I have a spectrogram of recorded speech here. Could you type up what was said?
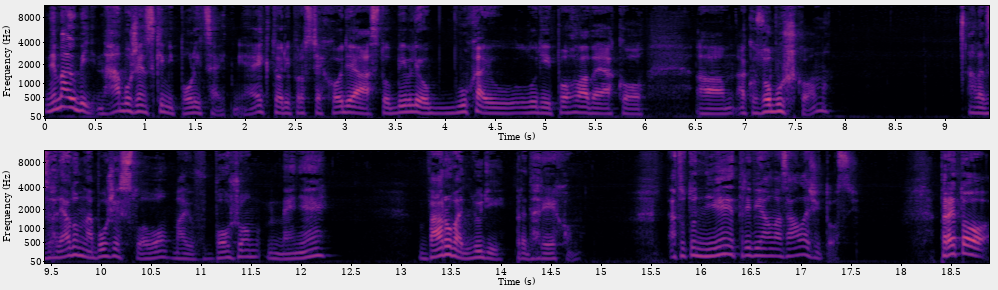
nemajú byť náboženskými policajtmi, hej, ktorí proste chodia a s tou Bibliou búchajú ľudí po hlave ako, um, ako s obuškom, ale vzhľadom na Božie slovo majú v Božom mene varovať ľudí pred hriechom. A toto nie je triviálna záležitosť. Preto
